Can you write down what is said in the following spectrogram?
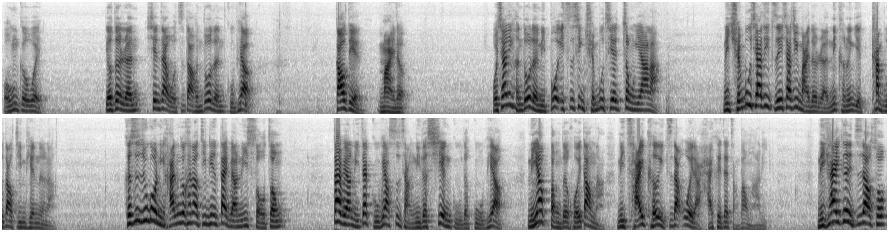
我问各位，有的人现在我知道很多人股票高点买了。我相信很多人，你不会一次性全部接重压啦。你全部下去直接下去买的人，你可能也看不到今天的啦。可是如果你还能够看到今天，代表你手中，代表你在股票市场，你的现股的股票，你要懂得回到哪，你才可以知道未来还可以再涨到哪里。你还可以知道说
